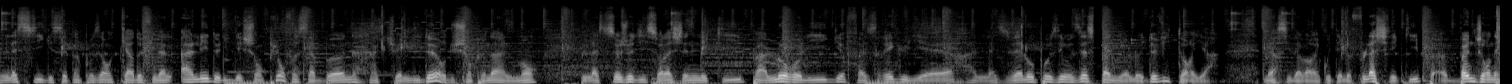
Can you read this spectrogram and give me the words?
La SIG s'est imposée en quart de finale aller de Ligue des Champions face à Bonn, actuel leader du championnat allemand. Place ce jeudi sur la chaîne L'équipe à l'Euroleague, phase régulière, l'Asvel opposé aux Espagnols de Vitoria. Merci d'avoir écouté le Flash L'équipe, bonne journée.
